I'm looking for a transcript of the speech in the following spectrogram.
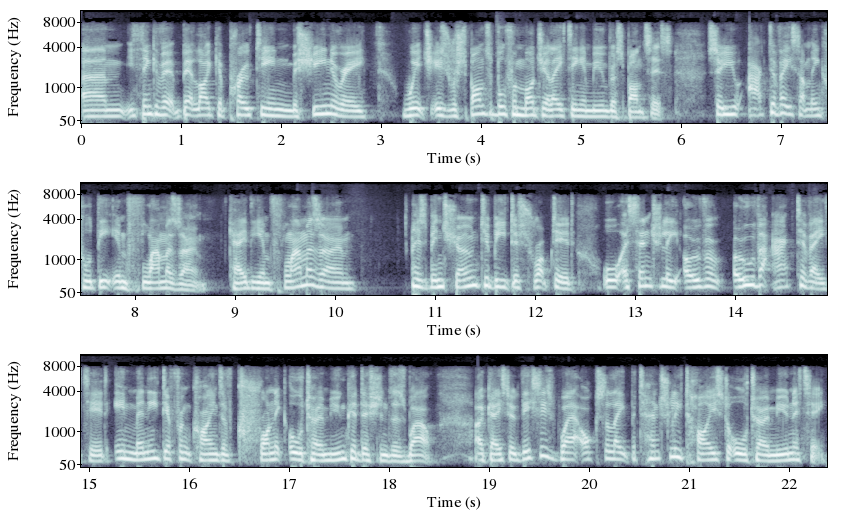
Um, you think of it a bit like a protein machinery, which is responsible for modulating immune responses. So you activate something called the inflammasome. Okay, the inflammasome has been shown to be disrupted or essentially over overactivated in many different kinds of chronic autoimmune conditions as well. Okay, so this is where oxalate potentially ties to autoimmunity.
